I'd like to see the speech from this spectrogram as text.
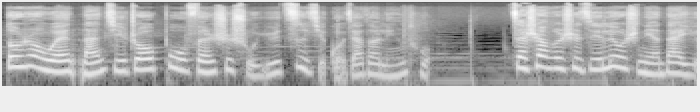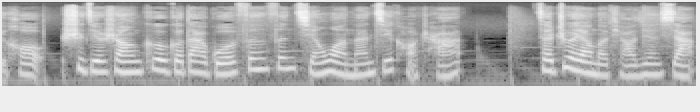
都认为南极洲部分是属于自己国家的领土。在上个世纪六十年代以后，世界上各个大国纷纷前往南极考察，在这样的条件下，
